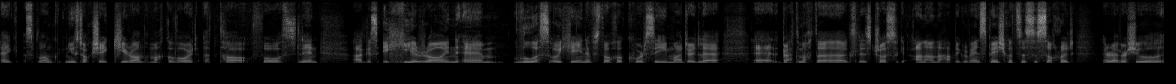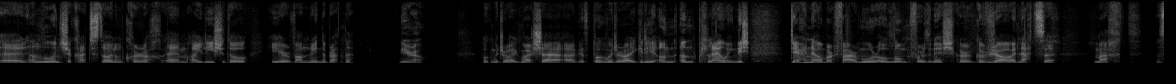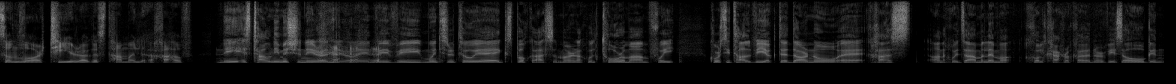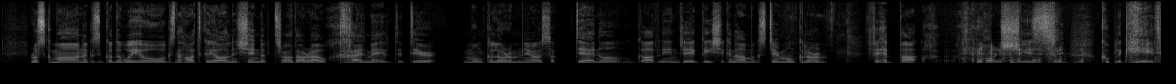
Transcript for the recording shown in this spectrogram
ag Splanc Newstalk sé Kirán mac go bhhaid atá fós linn. agus i chiaráin um, luas ó chéanamh stocha cuasaí maidir le uh, bretamachta agus lis tros an anna happy gur bhéon spéis go sa sochrid a raibharsúil uh, an luúin se caiitestáil am churach um, élí sedó ar vanraín na bretna. Nírá. Bug me draig mar se agus bug me raigurí an, an plouing. Nis dearná mar fearmúr ó Lungford inis gur go bhrá letse mecht an son lár tír agus tamil a chahabh. Ní is tauní misisiníra bhí bhí muintear tú ag spocas mar nach bhfuil tóramám faoi cuasí talhíoachta dar nó chas anna chuid dáama le eh, chul cehracha nar bhís ógin ruscamáin agus go bhhéo agus na hátcaáil sin ag trádárá chail mé dtír muncalóm níosach dé nó gáblíonn déag dí se gan ná agus tíir muncalóm. fithe síos cúpla céad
